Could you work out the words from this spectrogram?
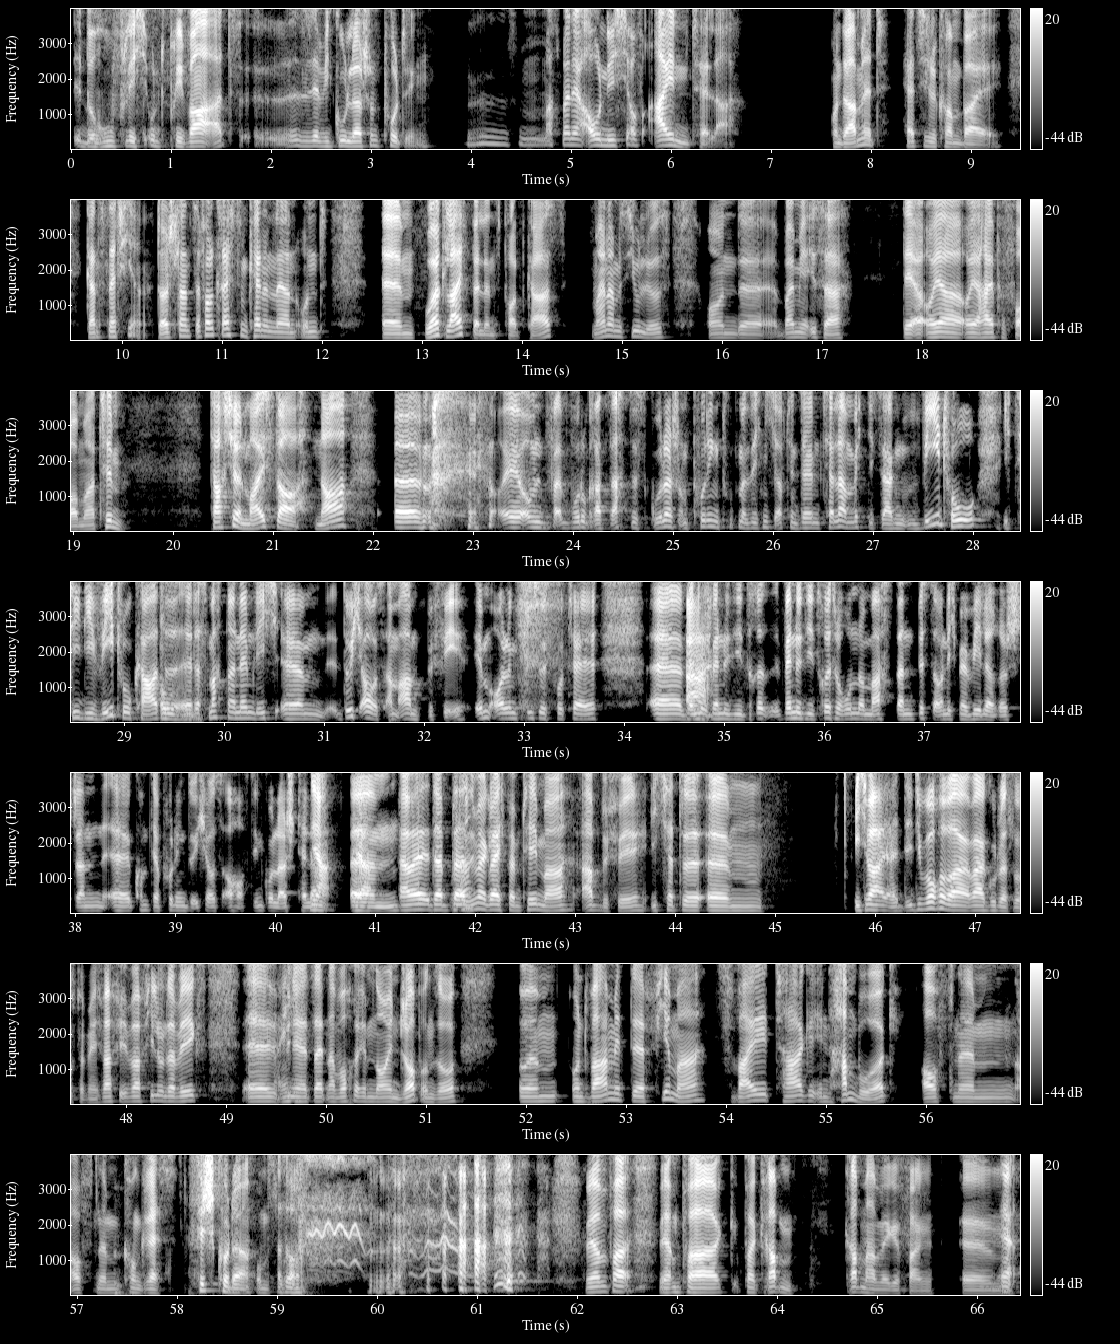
beruflich und privat, äh, das ist ja wie Gulasch und Pudding. Das macht man ja auch nicht auf einen Teller. Und damit herzlich willkommen bei Ganz nett hier, Deutschlands erfolgreichstem Kennenlernen und ähm, Work-Life-Balance-Podcast. Mein Name ist Julius und äh, bei mir ist er, der euer, euer High-Performer, Tim. Tachchen, Meister. Na, und wo du gerade sagtest, Gulasch und Pudding tut man sich nicht auf denselben Teller, möchte ich sagen, Veto. Ich ziehe die Veto-Karte. Oh. Äh, das macht man nämlich ähm, durchaus am Abendbuffet im All-Inclusive-Hotel. Äh, wenn, ah. du, wenn, du die wenn du die dritte Runde machst, dann bist du auch nicht mehr wählerisch. Dann äh, kommt der Pudding durchaus auch auf den Gulasch-Teller. Ja, ähm, ja, aber da, da ja? sind wir gleich beim Thema Abendbuffet. Ich hatte ähm ich war, die Woche war, war gut was los bei mir. Ich war viel, war viel unterwegs. Äh, bin ja jetzt seit einer Woche im neuen Job und so ähm, und war mit der Firma zwei Tage in Hamburg auf einem auf einem Kongress. Fischkutter. Um's also. wir haben ein paar, wir haben ein paar, paar Krabben. Krabben haben wir gefangen. Ähm, ja,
